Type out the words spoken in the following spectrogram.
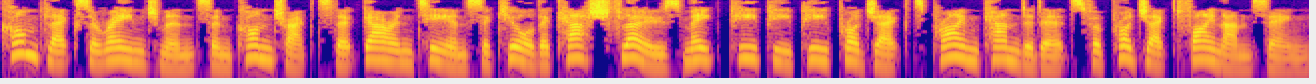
complex arrangements and contracts that guarantee and secure the cash flows make PPP projects prime candidates for project financing.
